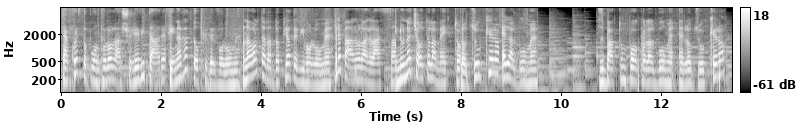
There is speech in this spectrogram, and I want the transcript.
e a questo punto lo lascio lievitare fino al raddoppio del volume. Una volta raddoppiate di volume preparo la glassa. In una ciotola metto lo zucchero e l'albume. Sbatto un po' con l'albume e lo zucchero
